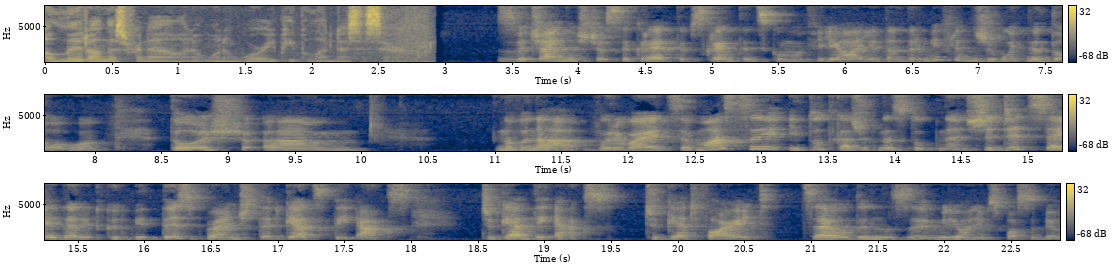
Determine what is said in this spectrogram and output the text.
a lid on this for now? I don't want to worry people unnecessarily. Звичайно, що секрети в скрентинському філіалі Дандер Міфлін живуть недовго. Тож ем, новина виривається в маси, і тут кажуть наступне: She did say that it could be this branch that gets the axe. To get the axe, To get fired. Це один з мільйонів способів,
